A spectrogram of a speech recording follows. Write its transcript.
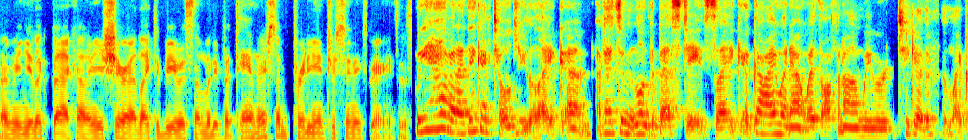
I mean, you look back on it, you're sure I'd like to be with somebody, but damn, there's some pretty interesting experiences. We have, and I think I've told you, like, um, I've had some of the best dates. Like a guy I went out with off and on. We were together for like,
